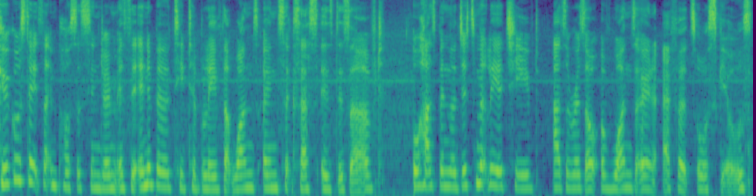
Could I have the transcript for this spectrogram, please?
Google states that imposter syndrome is the inability to believe that one's own success is deserved or has been legitimately achieved as a result of one's own efforts or skills.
